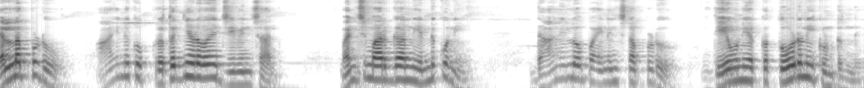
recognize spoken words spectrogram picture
ఎల్లప్పుడూ ఆయనకు కృతజ్ఞుడవై జీవించాలి. మంచి మార్గాన్ని ఎన్నుకొని దానిలో పయనించినప్పుడు దేవుని యొక్క తోడు నీకుంటుంది.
